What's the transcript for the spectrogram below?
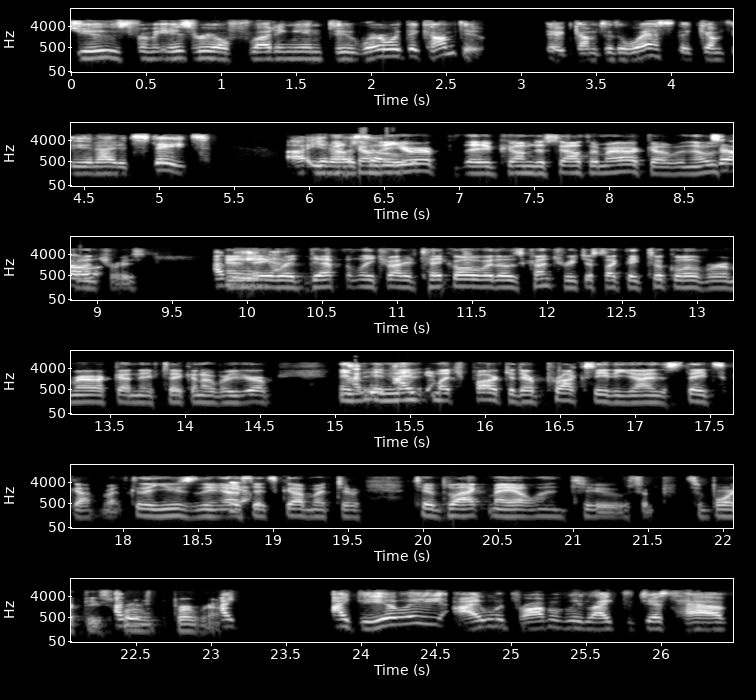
Jews from Israel flooding into where would they come to? They'd come to the West. They'd come to the United States. Uh, you know, they'd come so, to Europe. They'd come to South America in those so, countries. I mean, and they would definitely try to take over those countries, just like they took over America and they've taken over Europe, in, I mean, in I, much part to their proxy, the United States government, because they use the United yeah. States government to to blackmail and to su- support these pro- mean, programs. I, ideally, I would probably like to just have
